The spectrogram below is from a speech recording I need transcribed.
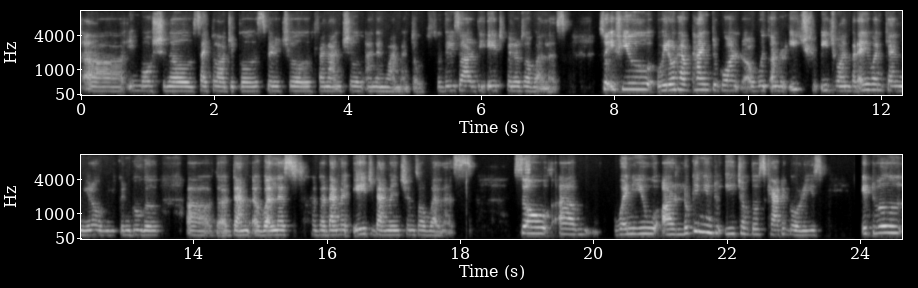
uh, emotional, psychological, spiritual, financial, and environmental. So these are the eight pillars of wellness. So if you, we don't have time to go on uh, with under each each one, but anyone can, you know, you can Google uh, the dim- uh, wellness, the dim- eight dimensions of wellness. So um, when you are looking into each of those categories, it will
